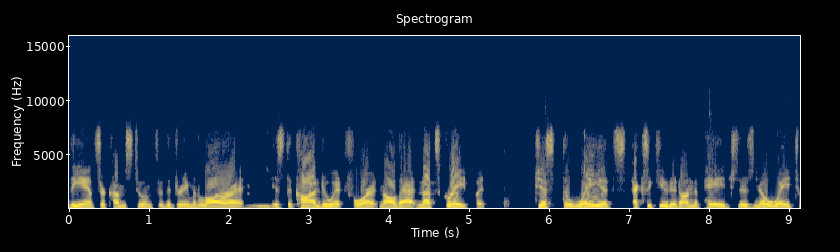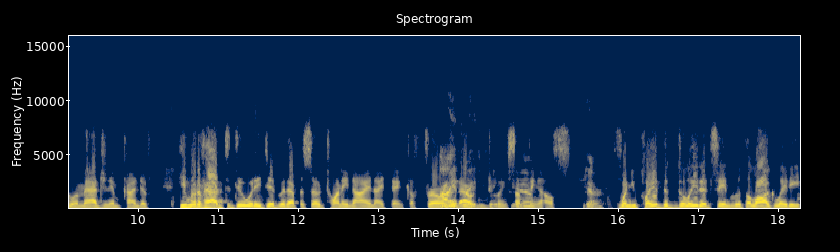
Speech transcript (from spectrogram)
the answer comes to him through the dream, and Laura mm-hmm. is the conduit for it, and all that, and that's great. But just the way it's executed on the page, there's no way to imagine him kind of. He would have had to do what he did with episode 29, I think, of throwing I it out and doing Yeah. something else. Yeah. When you played the deleted scene with the log lady,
